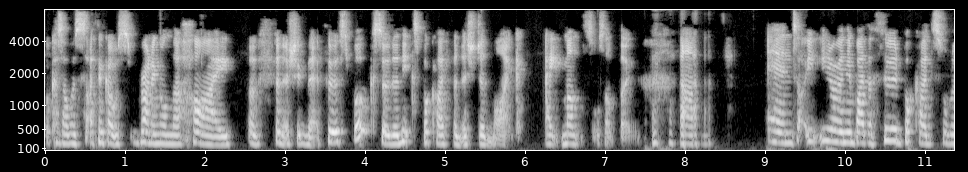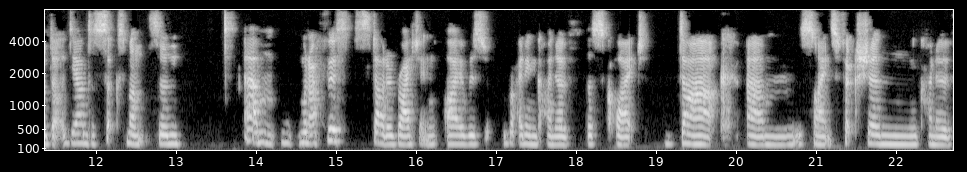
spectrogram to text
because I was, I think I was running on the high of finishing that first book. So the next book I finished in like eight months or something. Um, and, you know, and then by the third book, I'd sort of down to six months. And, um, when I first started writing, I was writing kind of this quite dark um, science fiction kind of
